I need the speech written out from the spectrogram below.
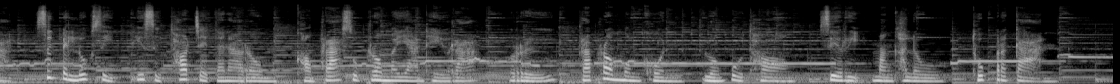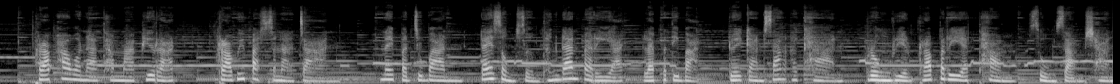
าส ซึ่งเป็นลูกศิษย์ที่สืบทอดเจตนารมณ์ของพระสุพรหมยานเทระ หรือพระพรหมมงคล หลวงปู่ทอง สิริมังคโล ทุกประการ พระภาวนาธรรมาภิรัตพระวิปัสสนาจารย์ ในปัจจุบันได้ส่งเสริมทั้งด้านปริยัติและปฏิบัติด้วยการสร้างอาคาร โรงเรียนพระปริยัติธรรมสูง 3 ชั้น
